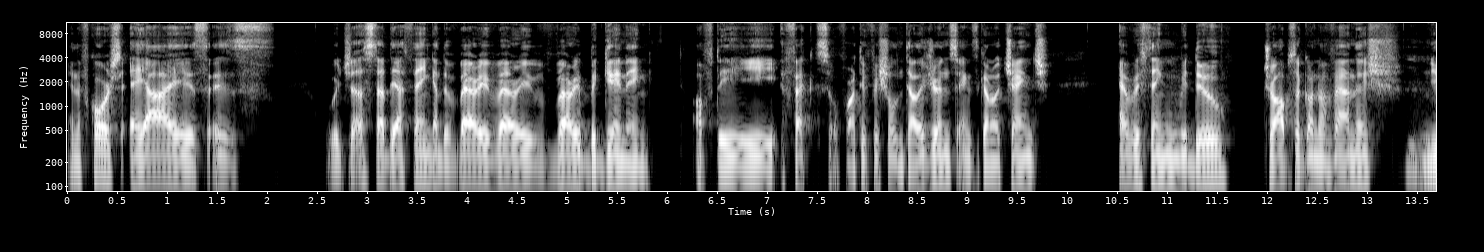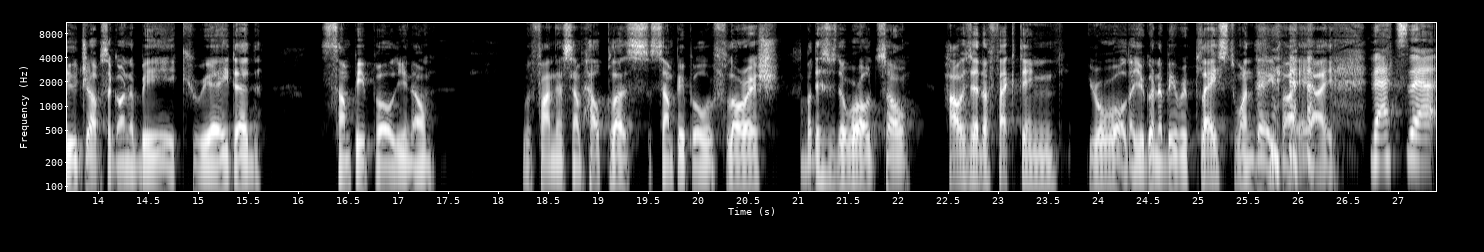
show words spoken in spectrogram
And of course, AI is, is, we're just at the, I think, at the very, very, very beginning of the effects of artificial intelligence. And it's going to change everything we do. Jobs are going to vanish. Mm-hmm. New jobs are going to be created some people, you know, will find themselves helpless. Some people will flourish, but this is the world. So how is it affecting your world? Are you going to be replaced one day by AI? That's the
